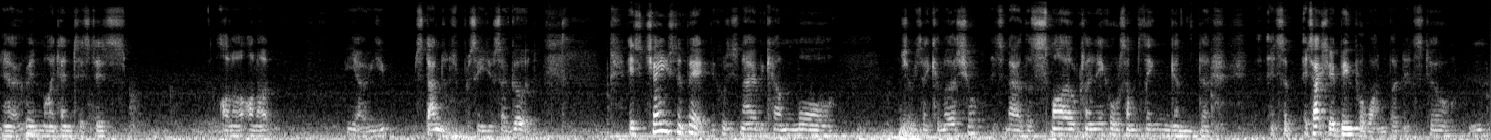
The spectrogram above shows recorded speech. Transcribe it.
You know, I mean, my dentist is on a, on a you know, you, standards procedure so good. It's changed a bit because it's now become more, shall we say, commercial. It's now the Smile Clinic or something, and uh, it's a it's actually a Bupa one, but it's still mm,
